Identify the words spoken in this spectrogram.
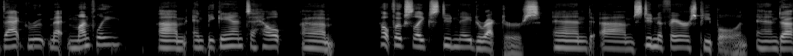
that group met monthly um, and began to help um, help folks like student aid directors and um, student affairs people and, and uh,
